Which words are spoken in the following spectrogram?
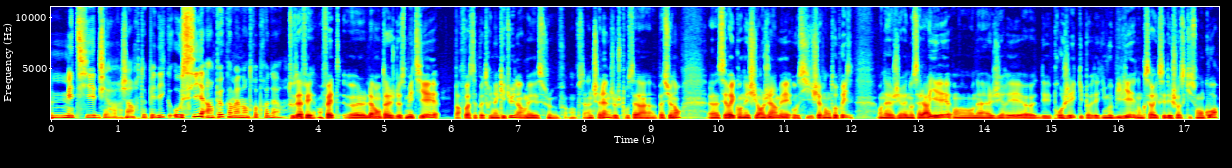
métier de chirurgien orthopédique aussi un peu comme un entrepreneur. Tout à fait. En fait, euh, l'avantage de ce métier, parfois ça peut être une inquiétude, hein, mais c'est un challenge, je trouve ça passionnant. Euh, c'est vrai qu'on est chirurgien, mais aussi chef d'entreprise. On a géré nos salariés, on a géré euh, des projets qui peuvent être immobiliers, donc c'est vrai que c'est des choses qui sont en cours.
